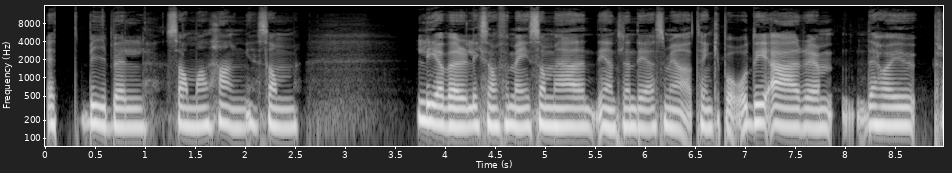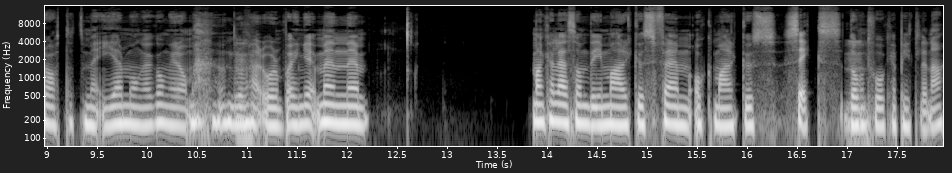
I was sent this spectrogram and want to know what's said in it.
ett bibelsammanhang som lever liksom för mig som är egentligen det som jag tänker på. Och det är, eh, det har jag ju pratat med er många gånger om under de här åren på NG, men eh, man kan läsa om det i Markus 5 och Markus 6, de Mm. två kapitlerna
